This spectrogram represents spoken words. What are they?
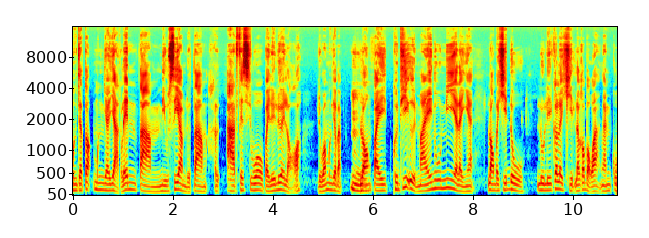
มึงจะต้องมึงอย่าอยากเล่นตาม museum หรือตาม art festival ไปเรื่อยๆหรอ หรือว่ามึงจะแบบอืมลองไปพื้นที่อื่นไหมนู่นนี่อะไรเงี้ยลองไปคิดดูลูรีดก็เลยคิดแล้วก็บอกว่างั้นกู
